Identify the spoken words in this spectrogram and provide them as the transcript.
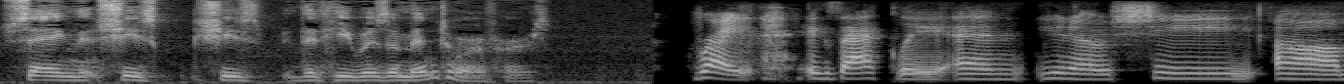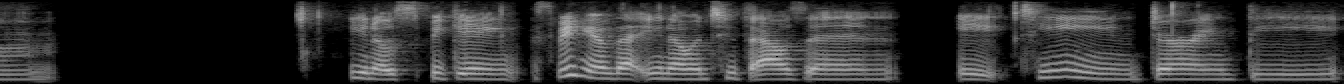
saying that she's she's that he was a mentor of hers. Right, exactly. And you know, she um you know, speaking speaking of that, you know, in 2018 during the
